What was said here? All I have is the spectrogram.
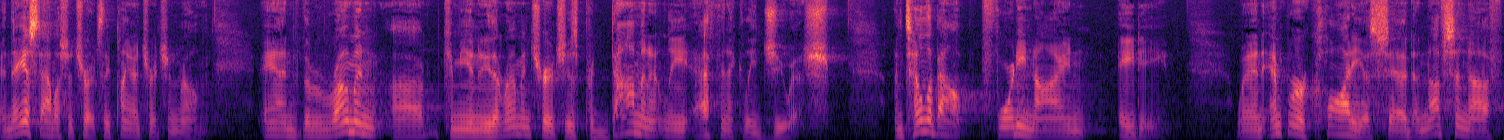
And they establish a church. They plant a church in Rome. And the Roman uh, community, that Roman church, is predominantly ethnically Jewish. Until about 49 AD, when Emperor Claudius said, Enough's enough,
